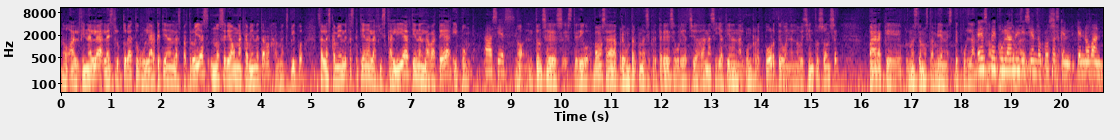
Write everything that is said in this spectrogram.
¿no? Al final la, la estructura tubular que tienen las patrullas no sería una camioneta roja, ¿me explico? O sea, las camionetas que tienen la fiscalía tienen la batea y punto, Así es. ¿no? Entonces, este digo, vamos a preguntar con la Secretaría de Seguridad Ciudadana si ya tienen algún reporte o en el 911 para que pues no estemos también especulando. Especulando y diciendo cosas que, que no van.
